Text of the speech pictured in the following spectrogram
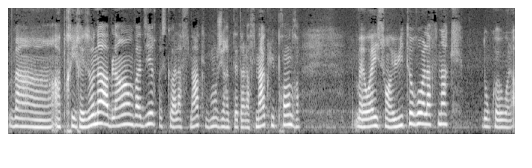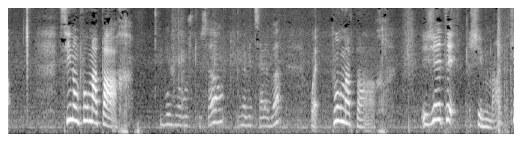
ben, à prix raisonnable, hein, on va dire, parce qu'à la FNAC, bon j'irai peut-être à la FNAC lui prendre. Mais ouais, ils sont à 8 euros à la FNAC. Donc euh, voilà. Sinon pour ma part, Bon, je range tout ça. hein. Je vais mettre ça là-bas. Ouais, pour ma part, j'étais chez Mac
